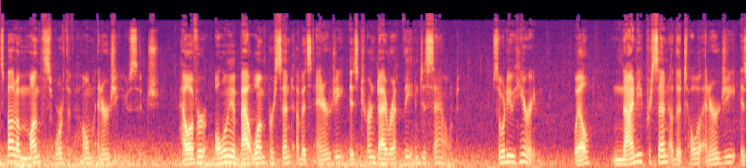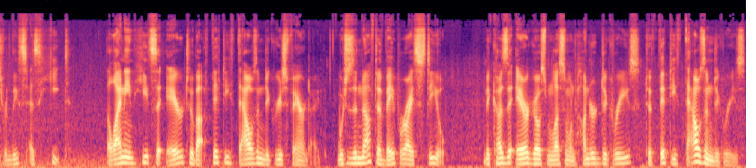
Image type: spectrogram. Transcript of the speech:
It's about a month's worth of home energy usage. However, only about 1% of its energy is turned directly into sound. So, what are you hearing? Well, 90% of the total energy is released as heat. The lightning heats the air to about 50,000 degrees Fahrenheit, which is enough to vaporize steel. Because the air goes from less than 100 degrees to 50,000 degrees,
